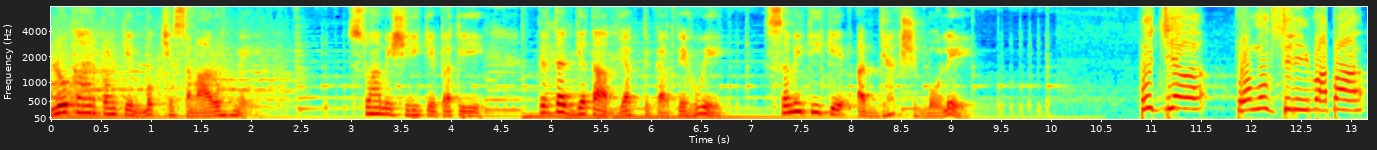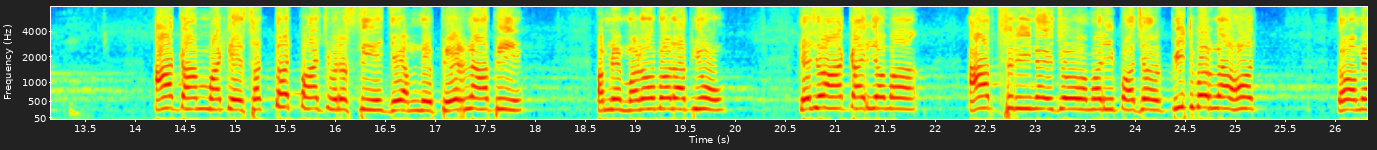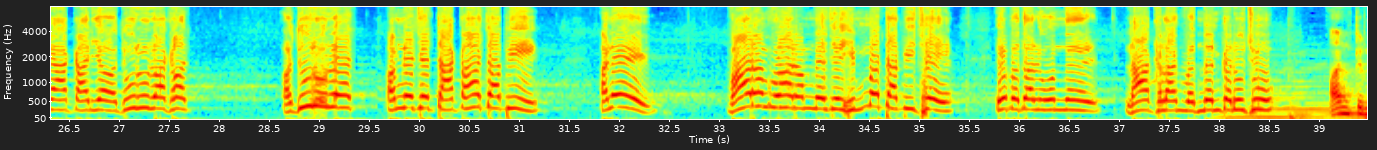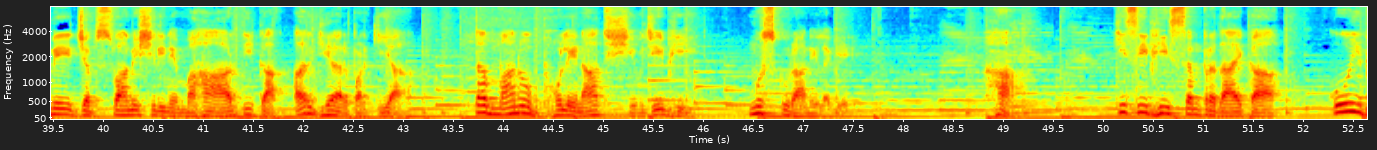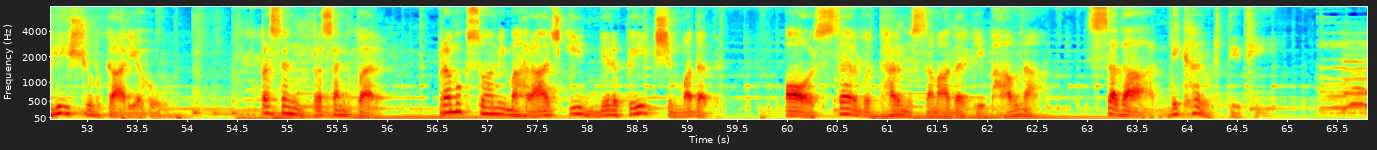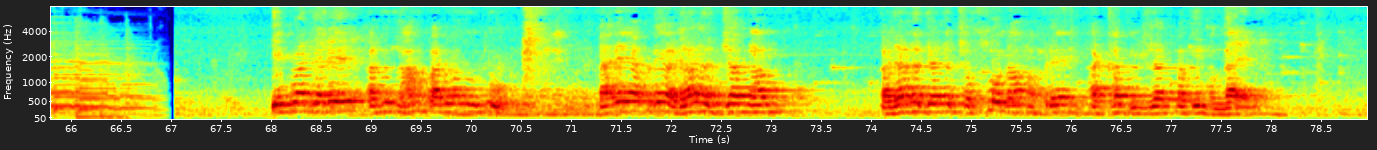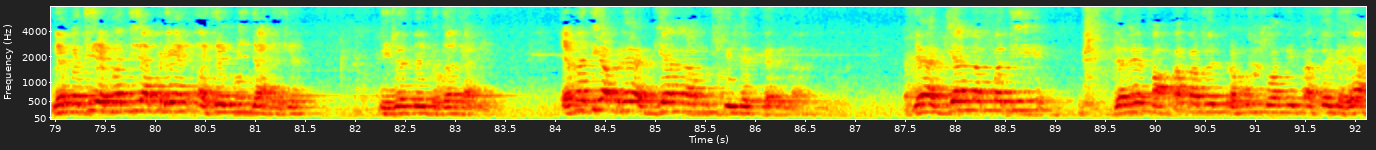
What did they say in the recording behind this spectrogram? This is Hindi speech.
लोकार्पण के मुख्य समारोह में स्वामी श्री के प्रति कृतज्ञता व्यक्त करते हुए समिति के अध्यक्ष बोले પૂજ્ય પ્રમુખ શ્રી બાપા આ કામ માટે સતત પાંચ વર્ષથી જે અમને પ્રેરણા આપી અમને મનોબળ આપ્યું કે જો આ કાર્યમાં આપ શ્રીને જો અમારી પાછળ પીઠભર ના હોત તો અમે આ કાર્ય અધૂરું રાખત અધૂરું રહેત અમને જે તાકાત આપી અને વારંવાર અમને જે હિંમત આપી છે એ બદલ હું અમને લાખ લાખ વંદન કરું છું अंत में जब स्वामी श्री ने महाआरती का अर्घ्य अर्पण किया तब मानो भोलेनाथ शिवजी भी मुस्कुराने लगे हां किसी भी संप्रदाय का कोई भी शुभ कार्य हो प्रसंग प्रसंग पर प्रमुख स्वामी महाराज की निरपेक्ष मदद और सर्वधर्म समादर की भावना सदा निखर उठती थी એકવાર જ્યારે આનું નામ પાડવાનું હતું ત્યારે આપણે અઢાર હજાર નામ અઢાર હજાર ને છસો નામ આપણે આખા ગુજરાતમાંથી મંગાયેલા ને પછી એમાંથી આપણે અજયબી જાણે છે નીરજભાઈ બધા જાણે એમાંથી આપણે અગિયાર નામ સિલેક્ટ કરેલા ને અગિયાર નામમાંથી જ્યારે બાપા પાસે પ્રમુખ સ્વામી પાસે ગયા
